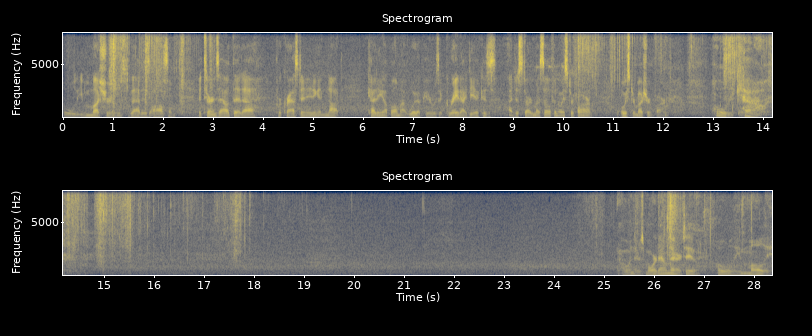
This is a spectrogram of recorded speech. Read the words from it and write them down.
Holy mushrooms, that is awesome. It turns out that uh, procrastinating and not cutting up all my wood up here was a great idea because I just started myself an oyster farm, oyster mushroom farm. Holy cow. Oh, and there's more down there too. Holy moly.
